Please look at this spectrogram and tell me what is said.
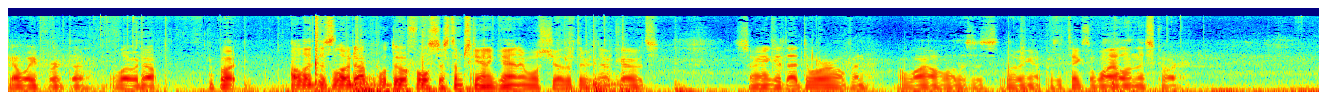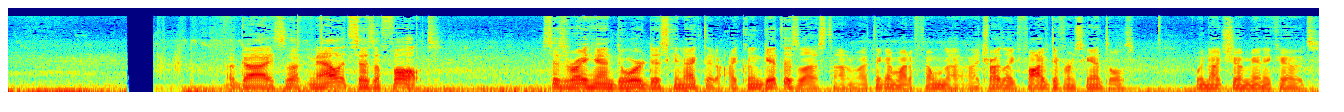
Gotta wait for it to load up. But I'll let this load up. We'll do a full system scan again and we'll show that there's no codes. So I'm gonna get that door open a while while this is loading up because it takes a while in this car. Oh guys, look, now it says a fault. It says right hand door disconnected. I couldn't get this last time. I think I might have filmed that. I tried like five different scan tools. Would not show me any codes.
